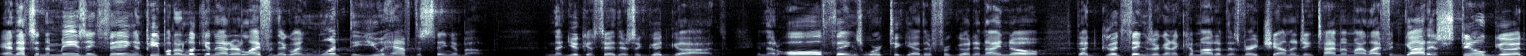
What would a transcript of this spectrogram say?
and that's an amazing thing, and people are looking at our life and they're going, What do you have to sing about? And that you can say there's a good God and that all things work together for good. And I know that good things are going to come out of this very challenging time in my life. And God is still good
